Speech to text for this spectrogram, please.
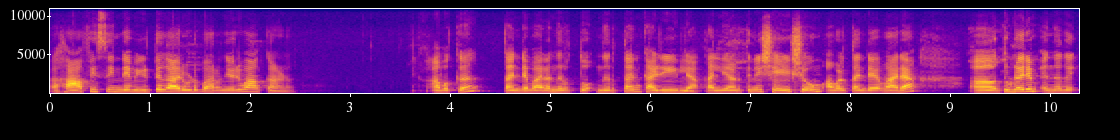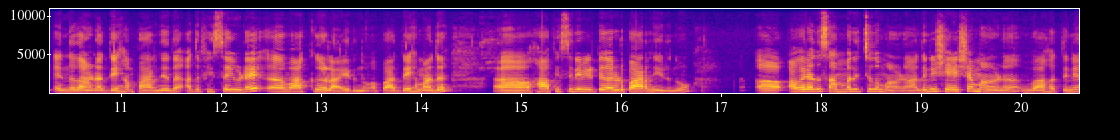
ഹാഫിസിന്റെ വീട്ടുകാരോട് പറഞ്ഞൊരു വാക്കാണ്. അവൾക്ക് തന്റെ വര നിർത്തു നിർത്താൻ കഴിയില്ല. കല്യാണത്തിന് ശേഷവും അവൾ തന്റെ വര തുടരും എന്നത് എന്നതാണ് അദ്ദേഹം പറഞ്ഞത്. അത് ഫിസയുടെ വാക്കുകളായിരുന്നു. അപ്പോൾ അദ്ദേഹം അത് ഹാഫിസിന്റെ വീട്ടുകാരോട് പറഞ്ഞിരുന്നു. അവരത് സമ്മതിച്ചതുമാണ്. അതിനുശേഷമാണ് വിവാഹത്തിന്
